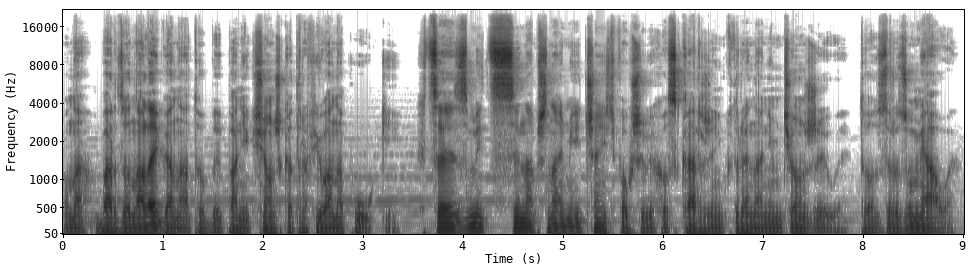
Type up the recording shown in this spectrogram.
Ona bardzo nalega na to, by pani książka trafiła na półki. Chce zmyć z syna przynajmniej część fałszywych oskarżeń, które na nim ciążyły. To zrozumiałe.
